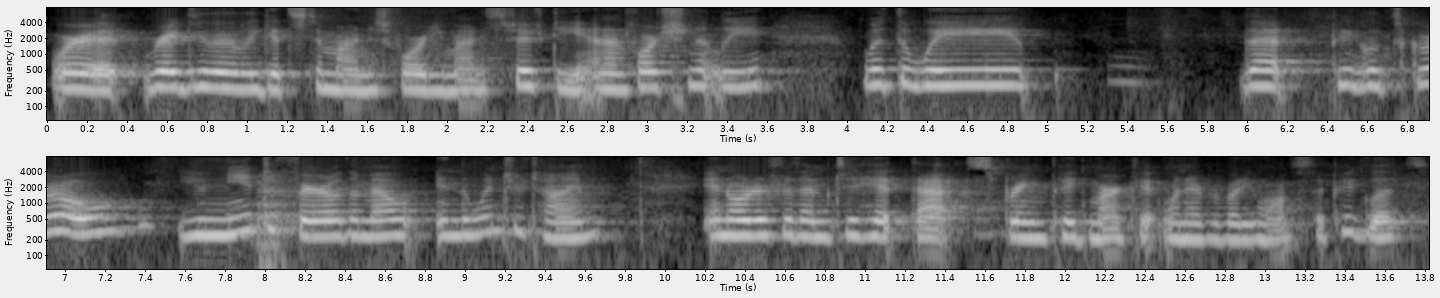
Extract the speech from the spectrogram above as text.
where it regularly gets to minus 40, minus 50, and unfortunately, with the way that piglets grow, you need to farrow them out in the wintertime in order for them to hit that spring pig market when everybody wants their piglets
